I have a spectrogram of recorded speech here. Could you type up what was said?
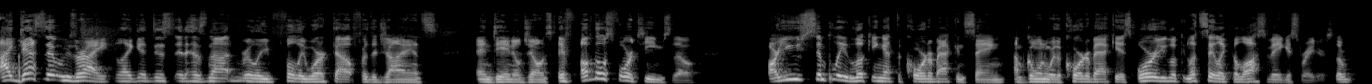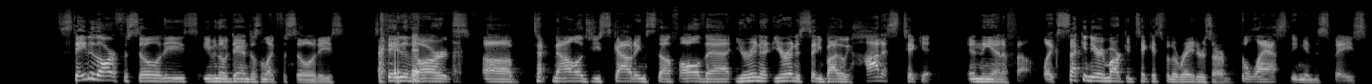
I guess it was right. Like it just it has not really fully worked out for the Giants and Daniel Jones. If of those four teams though, are you simply looking at the quarterback and saying, I'm going where the quarterback is? Or are you looking, let's say like the Las Vegas Raiders, the state of the art facilities, even though Dan doesn't like facilities, state of the art uh, technology, scouting stuff, all that. You're in a you're in a city, by the way, hottest ticket in the NFL. Like secondary market tickets for the Raiders are blasting into space.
